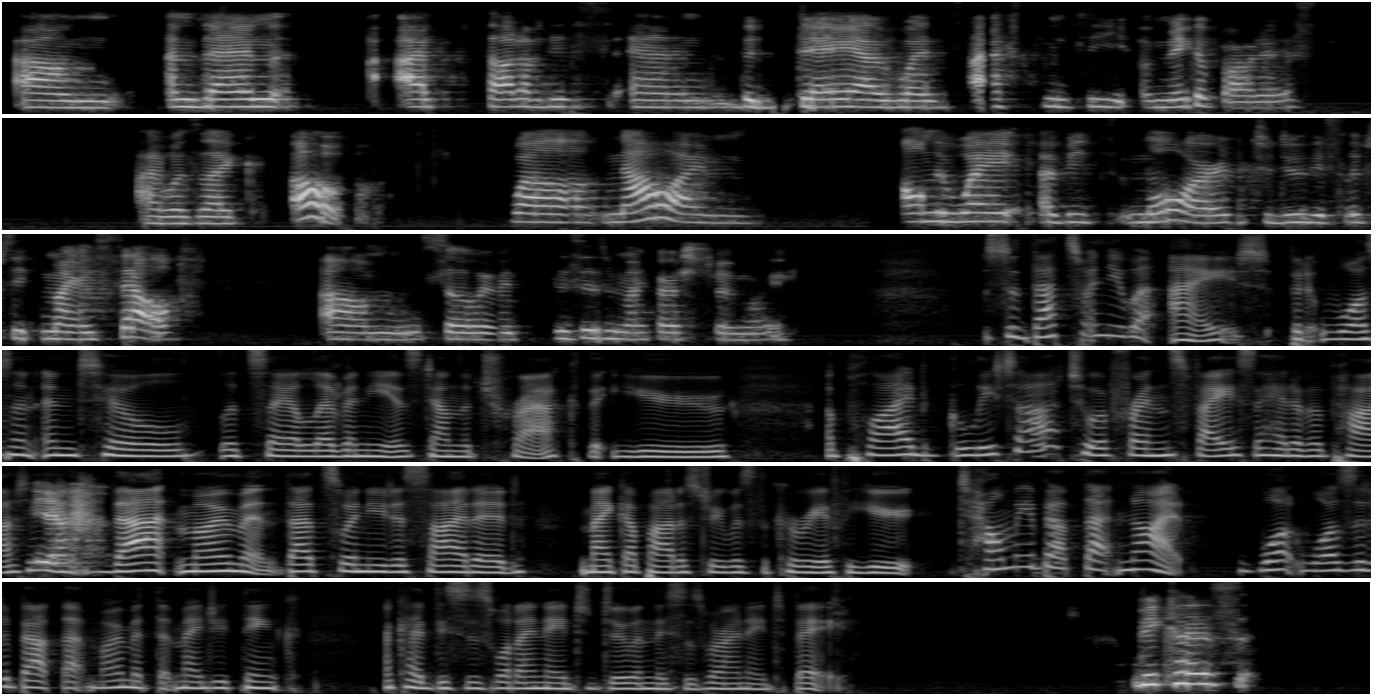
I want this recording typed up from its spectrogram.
Um, and then I thought of this, and the day I was accidentally a makeup artist, I was like, oh, well, now I'm on the way a bit more to do this lipstick myself. Um, so it, this is my first memory. So that's when you were eight, but it wasn't until, let's say, 11 years down the track that you applied glitter to a friend's face ahead of a party. Yeah. And that moment, that's when you decided makeup artistry was the career for you. Tell me about that night. What was it about that moment that made you think, okay, this is what I need to do and this is where I need to be? Because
